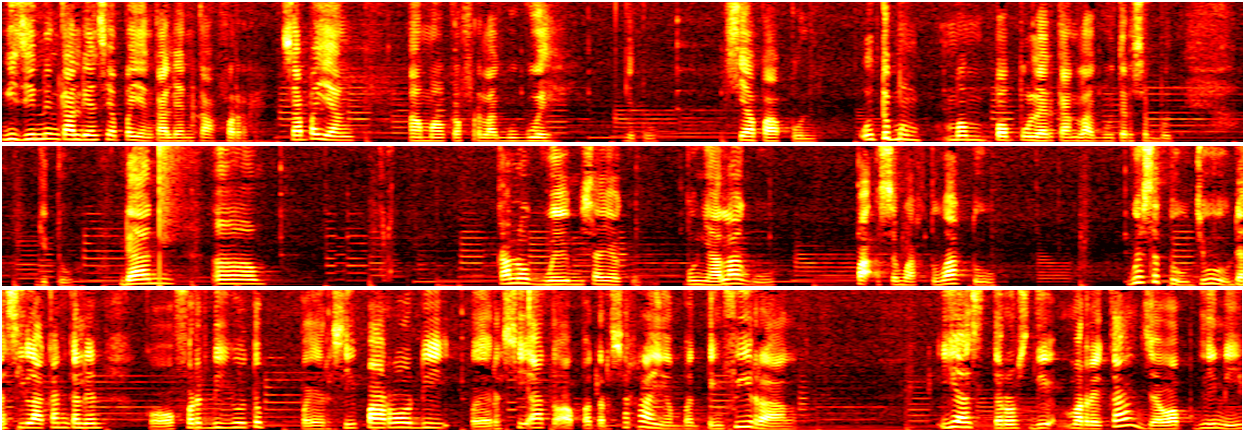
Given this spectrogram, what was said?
ngizinin kalian siapa yang kalian cover siapa yang amal cover lagu gue gitu. Siapa pun. Untuk mem mempopulerkan lagu tersebut. Gitu. Dan um, kalau gue misalnya punya lagu pak sewaktu-waktu gue setuju. Udah silakan kalian cover di YouTube versi parodi versi atau apa terserah. Yang penting viral. Iya terus di mereka jawab gini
